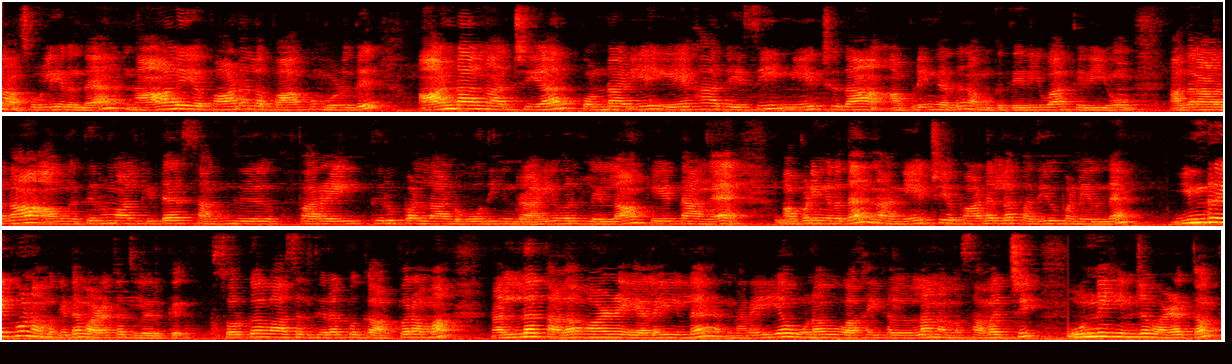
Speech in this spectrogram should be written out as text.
நான் சொல்லியிருந்தேன். நாளைய பாடலை பார்க்கும் பொழுது ஆண்டாள் நாச்சியார் கொண்டாடிய ஏகாதேசி நேற்று தான் அப்படிங்கிறது நமக்கு தெளிவாக தெரியும். அதனால தான் அவங்க திருமால் கிட்ட சங்கு பறை திருப்பல்லாண்டு ஓதுகின்ற அடியவர்கள் எல்லாம் கேட்டாங்க அப்படிங்கிறத நான் நேற்றைய பாடலில் பதிவு பண்ணியிருந்தேன். இன்றைக்கும் நம்ம கிட்ட வழக்கத்துல இருக்கு. சொர்க்கவாசல் திறப்புக்கு அப்புறமா நல்ல தலவாழை இலையில நிறைய உணவு வகைகள்லாம் நம்ம சமைச்சு உண்ணுகின்ற வழக்கம்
